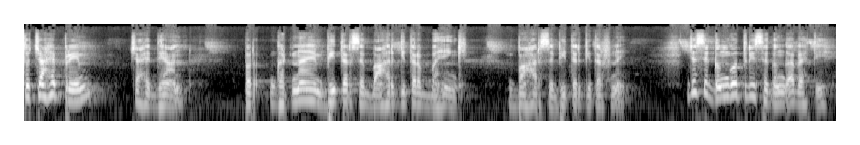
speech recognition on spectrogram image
तो चाहे प्रेम, चाहे ध्यान, पर घटनाएँ भीतर से बाहर की तरफ़ बहेंगी, बाहर से भीतर की तरफ़ नहीं। जैसे गंगोत्री से गंगा बहती है,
